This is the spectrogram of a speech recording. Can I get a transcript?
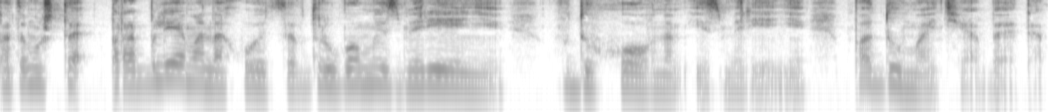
потому что проблема находится в другом измерении, в духовном измерении. Подумайте об этом.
